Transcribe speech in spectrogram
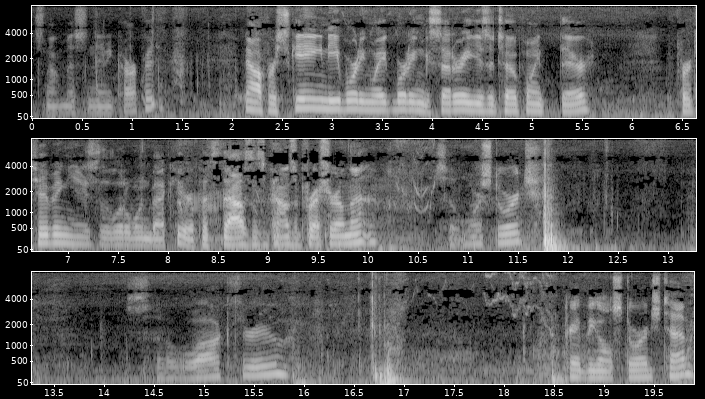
It's not missing any carpet. Now for skiing, kneeboarding, wakeboarding, etc., use a toe point there. For tubing, use the little one back here. It puts thousands of pounds of pressure on that. So more storage. So walk through. Great big old storage tub.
